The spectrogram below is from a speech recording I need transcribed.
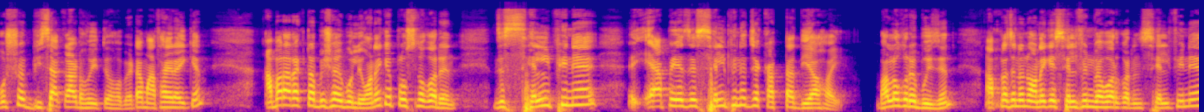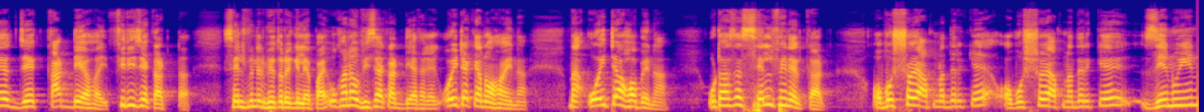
অবশ্যই ভিসা কার্ড হইতে হবে, এটা মাথায় রাখেন আবার আর একটা বিষয় বলি, অনেকে প্রশ্ন করেন যে সেলফিনে অ্যাপে যে সেলফিনের যে কার্ডটা দেওয়া হয়, ভালো করে বুঝছেন আপনার জানেন অনেকে সেলফিন ব্যবহার করেন। সেলফিনের যে কার্ড দেওয়া হয় ফ্রি যে কার্ডটা সেলফিনের ভেতরে গেলে পায়, ওখানেও ভিসা কার্ড দেওয়া থাকে। ওইটা কেন হয় না? না, ওইটা হবে না। ওটা হচ্ছে সেলফিনের কার্ড অবশ্যই আপনাদেরকে অবশ্যই আপনাদেরকে জেনুইন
